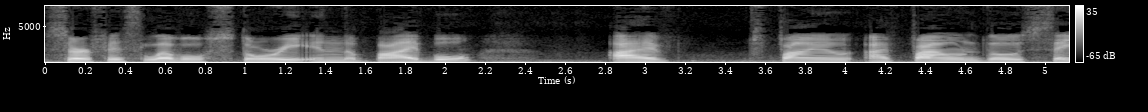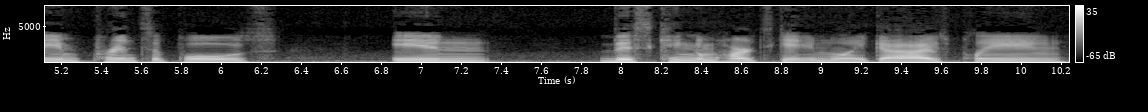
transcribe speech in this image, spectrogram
surface level story in the Bible. I've found I found those same principles in this Kingdom Hearts game. Like uh, I was playing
